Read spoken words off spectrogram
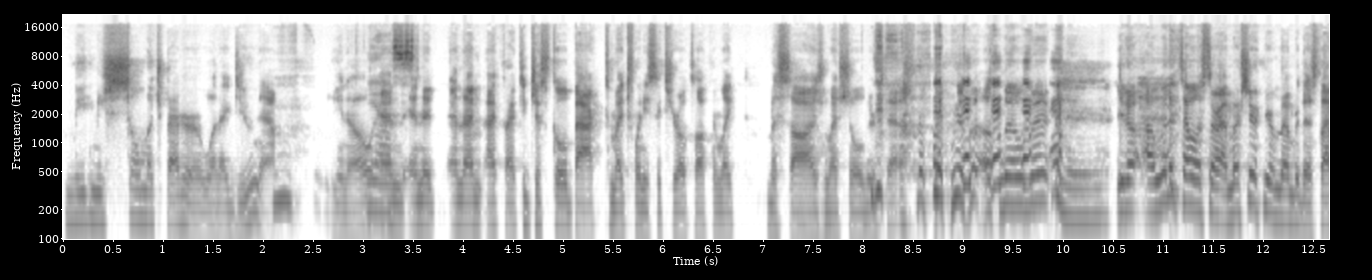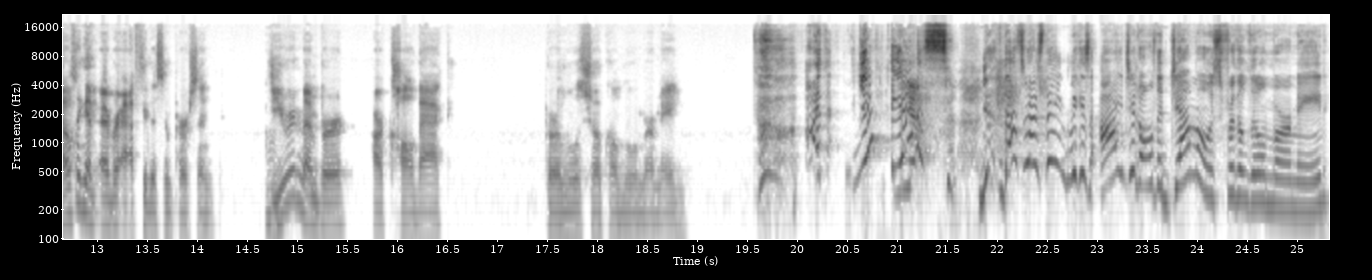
made me so much better at what I do now Mm. You know and Yes. and it and i'm if i could just go back to my 26 year old self and like massage my shoulders down a little bit. You know i'm going to tell a story. I'm not sure if you remember this but i don't think i've ever asked you this in person. Do you mm. remember our callback for a little show called little mermaid? I- yeah, yes. Yeah, that's what I was thinking because I did all the demos for The Little Mermaid and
